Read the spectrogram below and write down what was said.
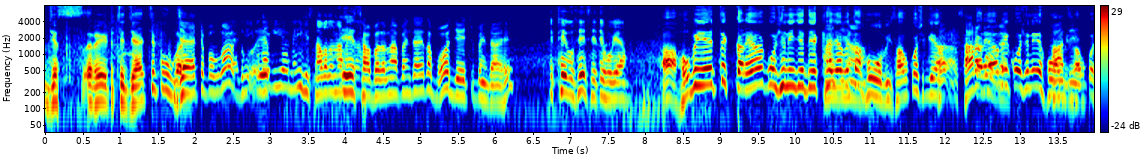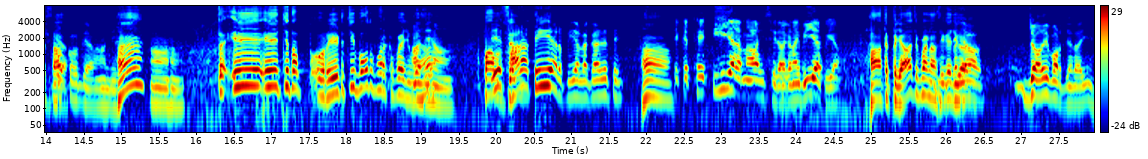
ਜਿਸ ਰੇਟ ਚ ਜੈ ਚ ਪਊਗਾ। ਜੈ ਚ ਪਊਗਾ ਦੂ- ਪਤਾ ਇਹ ਕੀ ਆ ਨਹੀਂ ਹਿੱਸਾ ਬਦਲਣਾ ਇਹ ਪੈਂਦਾ। ਬਦਲਣਾ ਪੈਂਦਾ ਇਹ ਤਾਂ ਬਹੁਤ ਜੇਚ ਚ ਪੈਂਦਾ ਇਹ। ਕਿੱਥੇ ਉਸੇ ਹਿੱਸੇ ਤੇ ਹੋ ਗਿਆ। ਆਹੋ ਵੀ ਇਹ ਤੇ ਕਰਿਆ ਕੁਛ ਨਹੀਂ ਜੇ ਦੇਖਿਆ ਹਾਂਜੀ, ਜਾਵੇ ਤਾਂ ਹਾਂ। ਹੋ ਵੀ ਸਭ ਕੁਝ ਗਿਆ। ਸਾ- ਸਾਰਾ ਕਰਿਆ ਕੁਛ ਵੀ ਗਿਆ। ਕੁਛ ਨਹੀਂ ਹੋ ਵੀ ਹਾਂਜੀ, ਸਭ ਕੁਝ ਸਭ ਗਿਆ। ਕੁਝ ਗਿਆ ਹਾਂਜੀ। ਹੈਂ? ਹਾਂ ਹਾਂ। ਤਾਂ ਇਹ ਇਹ ਚ ਤਾਂ ਰੇਟ ਚ ਹੀ ਬਹੁਤ ਫ਼ਰਕ ਪੈ ਜਾਊਗਾ ਹਾਂਜੀ ਹੈਂ? ਇਹ ਸਾਰਾ 30000 ਰੁਪਇਆ ਲੱਗਾ ਇਹਦੇ ਤੇ। ਹਾਂ। ਤੇ ਕਿੱਥੇ 30000 ਨਾਲ ਹਿੱਸੇ ਦਾ ਲੱਗਣਾ 20000 ਰੁਪਇਆ। ਹਾਂ ਤੇ 50 ਚ ਪੈਣਾ ਸੀਗਾ ਜਗਾੜ। ਜ਼ਿਆਦਾ ਵੜ ਜਾਂਦਾ ਜੀ।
